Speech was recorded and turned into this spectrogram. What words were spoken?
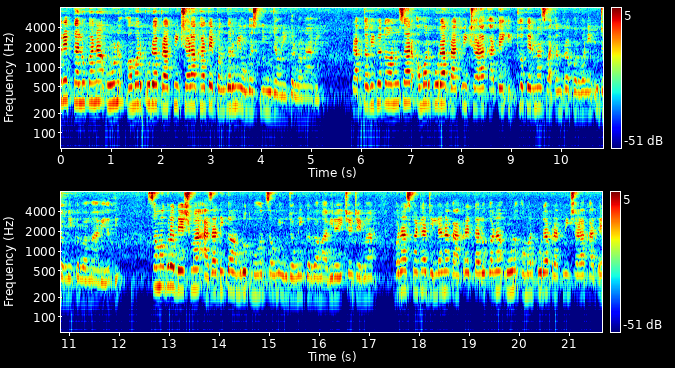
કાંકરેજ તાલુકાના ઉણ અમરપુરા પ્રાથમિક શાળા ખાતે પંદરમી ઓગસ્ટની ઉજવણી કરવામાં આવી. પ્રાપ્ત વિગતો અનુસાર અમરપુરા પ્રાથમિક શાળા ખાતે ઇઠ્ઠોતેરમાં સ્વાતંત્ર્ય પર્વની ઉજવણી કરવામાં આવી હતી. સમગ્ર દેશમાં આઝાદી કા અમૃત મહોત્સવની ઉજવણી કરવામાં આવી રહી છે, જેમાં બનાસકાંઠા જિલ્લાના કાંકરેજ તાલુકાના ઉણ અમરપુરા પ્રાથમિક શાળા ખાતે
